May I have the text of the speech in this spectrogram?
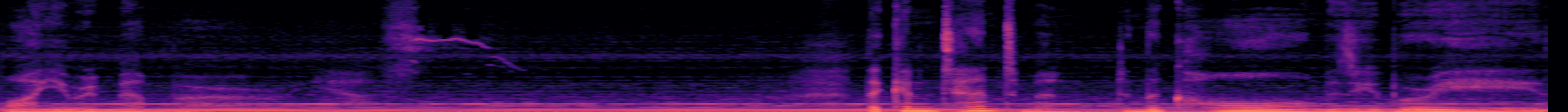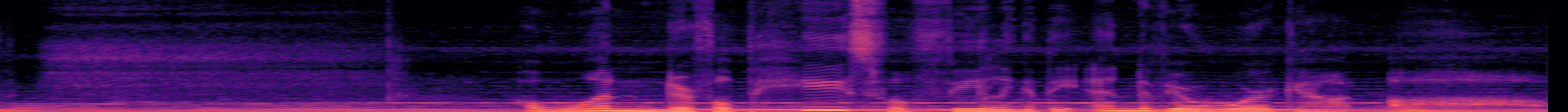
while you remember. Yes. The contentment and the calm as you breathe a wonderful, peaceful feeling at the end of your workout. Oh,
